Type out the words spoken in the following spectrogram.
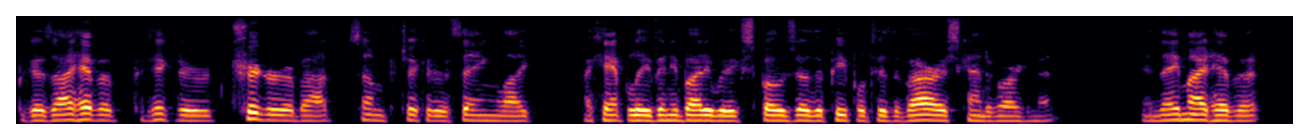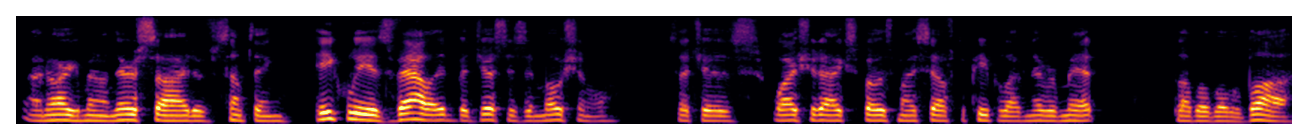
Because I have a particular trigger about some particular thing, like I can't believe anybody would expose other people to the virus kind of argument. And they might have a, an argument on their side of something equally as valid, but just as emotional, such as why should I expose myself to people I've never met, blah, blah, blah, blah, blah,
